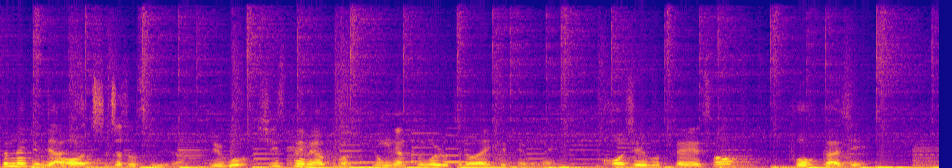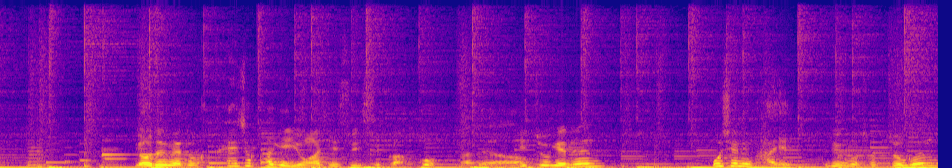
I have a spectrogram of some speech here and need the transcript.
끝내준지 않습니까? 어, 진짜 좋습니다. 그리고 시스템 에어컨 용량 큰 걸로 들어가 있기 때문에 거실부터 해서 부엌까지 여름에도 쾌적하게 이용하실 수 있을 것 같고 맞아요. 이쪽에는 포셔닝 타일 그리고 저쪽은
